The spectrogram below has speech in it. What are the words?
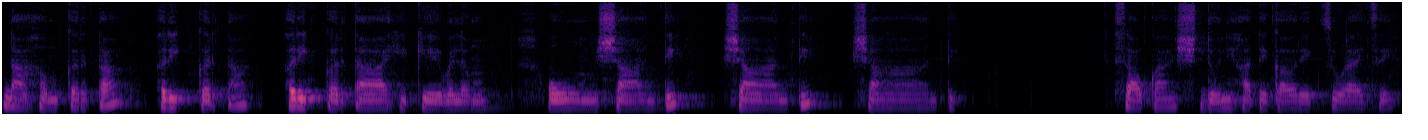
नाहम करता हरिक करता हरिक करता हि केवलम। ओम शांती शांती शांती। सावकाश दोन्ही हात एकावर एक चोळायचे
